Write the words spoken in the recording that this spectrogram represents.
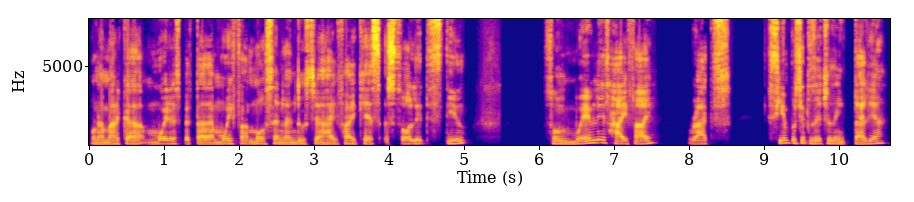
Una marca muy respetada, muy famosa en la industria hi-fi, que es Solid Steel son muebles hi-fi, racks 100% hechos en Italia,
